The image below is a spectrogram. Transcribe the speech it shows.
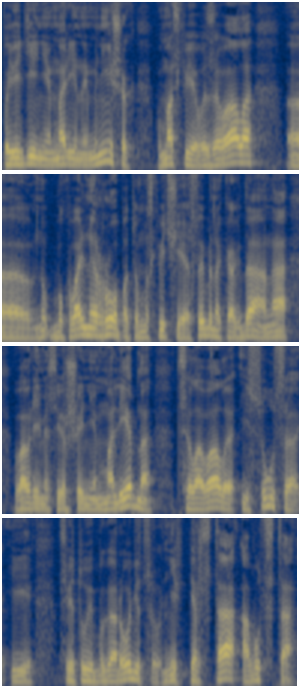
поведение Марины Мнишек в Москве вызывало э, ну, буквальный ропот у москвичей, особенно когда она во время совершения молебна целовала Иисуса и Святую Богородицу не в перста, а в уста.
